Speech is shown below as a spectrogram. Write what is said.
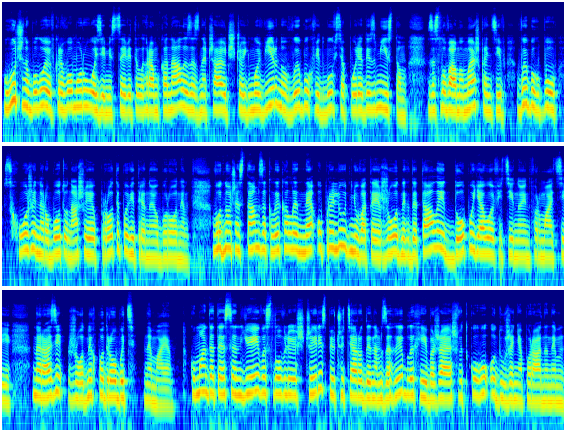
Гучно було і в Кривому Розі. Місцеві телеграм-канали зазначають, що ймовірно вибух відбувся поряд із містом. За словами мешканців, вибух був схожий на роботу нашої протиповітряної оборони. Водночас там закликали не оприлюднювати жодних деталей до появи офіційної інформації. Наразі жодних подробиць немає. Команда ТСН.UA висловлює щирі співчуття родинам загиблих і бажає швидкого одужання пораненим.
